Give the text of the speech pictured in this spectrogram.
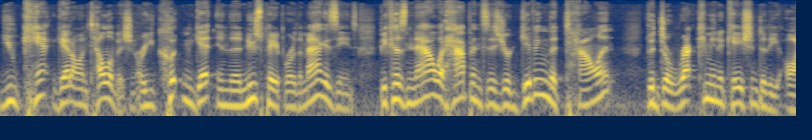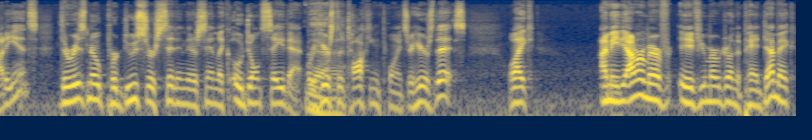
you can't get on television or you couldn't get in the newspaper or the magazines because now what happens is you're giving the talent the direct communication to the audience. There is no producer sitting there saying, like, oh, don't say that, or here's the talking points, or here's this. Like, I mean, I don't remember if, if you remember during the pandemic,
